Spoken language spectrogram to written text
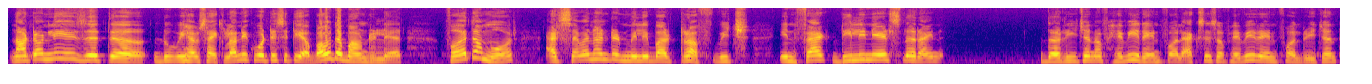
not only is it uh, do we have cyclonic vorticity above the boundary layer, furthermore at 700 millibar trough which in fact delineates the, the region of heavy rainfall, axis of heavy rainfall region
